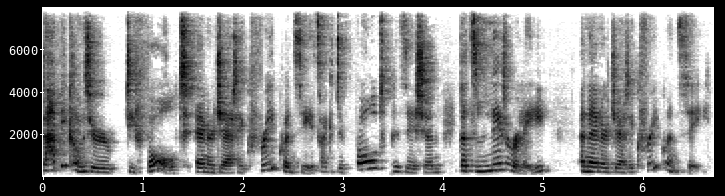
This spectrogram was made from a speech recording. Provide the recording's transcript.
that becomes your default energetic frequency. It's like a default position that's literally an energetic frequency.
